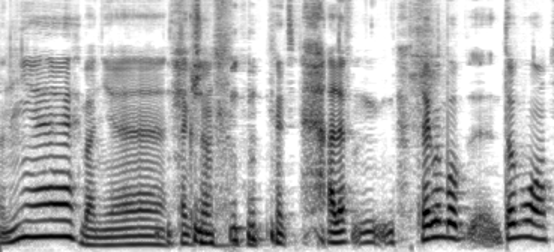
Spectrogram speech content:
Nie, chyba nie. Także, ale to jakby było, to było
